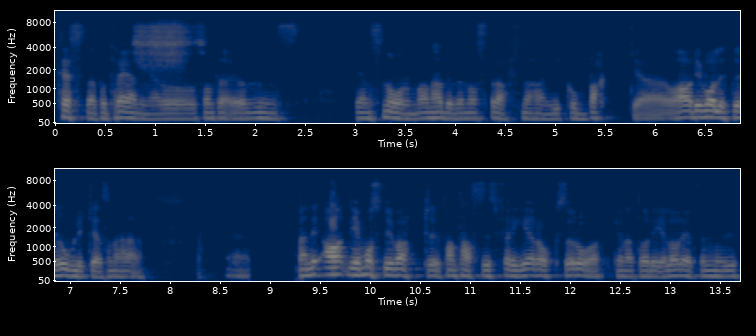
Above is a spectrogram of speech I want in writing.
testa på träningar och sånt där. Jag minns Jens Norman hade väl någon straff när han gick och backade. Ja, det var lite olika sådana här. Eh, men det, ja, det måste ju varit fantastiskt för er också då att kunna ta del av det, för ni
